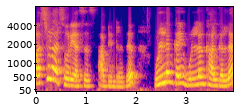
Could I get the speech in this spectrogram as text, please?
பஸ்டுலார் சோரியாசிஸ் அப்படின்றது உள்ளங்கை உள்ளங்கால்களில்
